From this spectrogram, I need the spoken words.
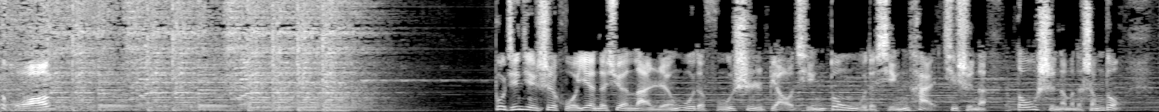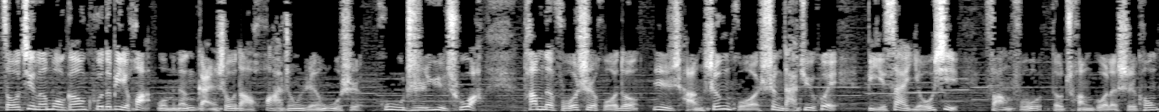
煌。不仅仅是火焰的绚烂，人物的服饰、表情、动物的形态，其实呢都是那么的生动。走进了莫高窟的壁画，我们能感受到画中人物是呼之欲出啊！他们的佛事活动、日常生活、盛大聚会、比赛、游戏，仿佛都穿过了时空，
